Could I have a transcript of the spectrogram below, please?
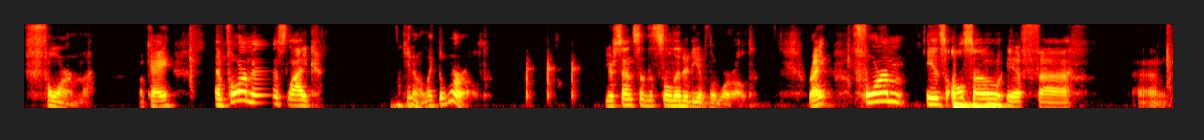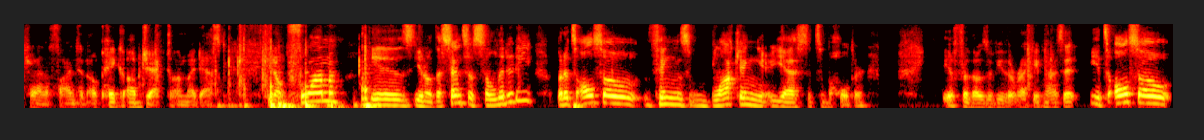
form. Okay, and form is like, you know, like the world, your sense of the solidity of the world, right? Form is also if, uh, I'm trying to find an opaque object on my desk. You know, form is, you know, the sense of solidity, but it's also things blocking, yes, it's a beholder, if for those of you that recognize it. It's also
